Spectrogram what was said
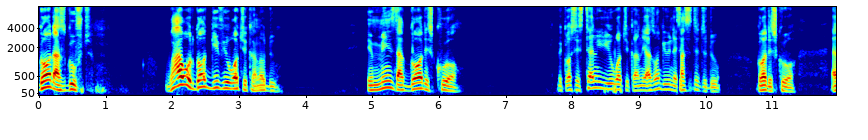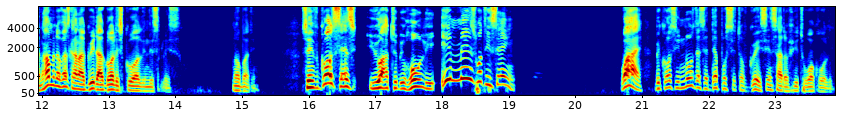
God has goofed. Why would God give you what you cannot do? It means that God is cruel. Because He's telling you what you can do. He has not given you the capacity to do. God is cruel. And how many of us can agree that God is cruel in this place? Nobody. So if God says you are to be holy, it means what He's saying. Why? Because He knows there's a deposit of grace inside of you to walk holy.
